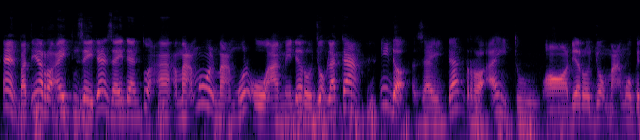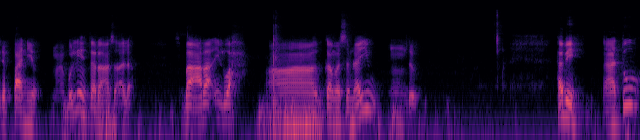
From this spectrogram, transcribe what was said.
Kan? Patutnya ra'aitu Zaidan, Zaidan tu uh, ma'mul, ma'mul oh amil dia rujuk belakang. Ni dak Zaidan ra'aitu. Oh dia rujuk ma'mul ke depan dia. Ha, boleh tak ada masalah. Sebab Arab ni luah. Ha, bukan bahasa Melayu. Hmm, tu. Habis. Ha, tu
